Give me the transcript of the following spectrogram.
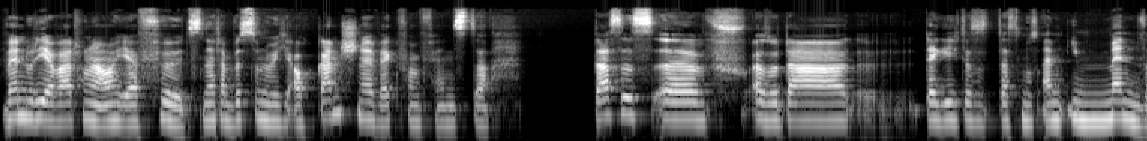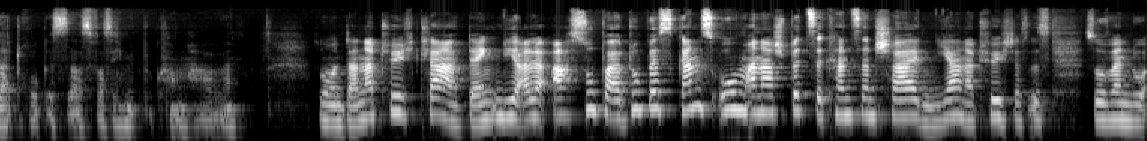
wenn du die Erwartungen auch erfüllst, ne, dann bist du nämlich auch ganz schnell weg vom Fenster. Das ist, äh, also da äh, denke ich, das, das muss ein immenser Druck ist das, was ich mitbekommen habe. So, und dann natürlich, klar, denken die alle, ach super, du bist ganz oben an der Spitze, kannst entscheiden. Ja, natürlich, das ist so, wenn du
